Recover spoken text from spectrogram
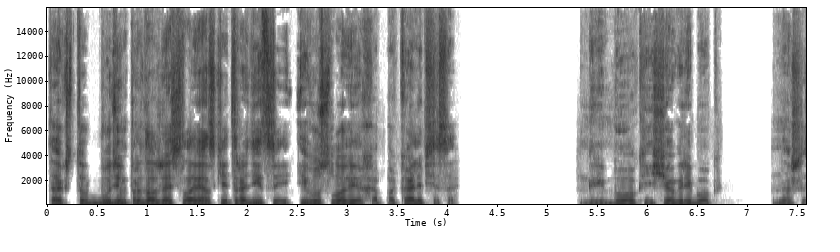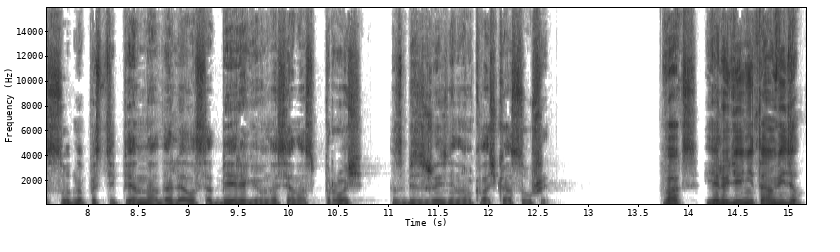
Так что будем продолжать славянские традиции и в условиях апокалипсиса. Грибок, еще грибок. Наше судно постепенно отдалялось от берега, унося нас прочь с безжизненного клочка суши. «Вакс, я людей не там видел»,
